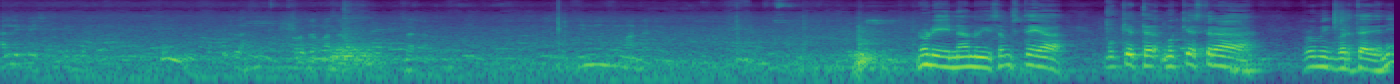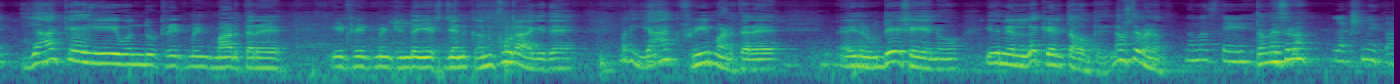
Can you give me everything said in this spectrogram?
ಅಲ್ಲಿ ಪೇಷಂಟ್ ಇನ್ನು ನೀವು ಮಾತಾಡಿ ನೋಡಿ ನಾನು ಈ ಸಂಸ್ಥೆಯ ಮುಖ್ಯ ಮುಖ್ಯಸ್ಥರ ರೂಮಿಗೆ ಬರ್ತಾ ಇದ್ದೀನಿ. ಯಾಕೆ ಈ ಒಂದು ಟ್ರೀಟ್ಮೆಂಟ್ ಮಾಡ್ತಾರೆ? ಈ ಟ್ರೀಟ್ಮೆಂಟಿಂದ ಎಷ್ಟು ಜನಕ್ಕೆ ಅನುಕೂಲ ಆಗಿದೆ? ಮತ್ತು ಯಾಕೆ ಫ್ರೀ ಮಾಡ್ತಾರೆ? ಇದರ ಉದ್ದೇಶ ಏನು? ಇದನ್ನೆಲ್ಲ ಕೇಳ್ತಾ ಹೋಗ್ತೀನಿ. ನಮಸ್ತೆ ಮೇಡಮ್. ನಮಸ್ತೆ. ತಮ್ಮ ಹೆಸರು? ಲಕ್ಷ್ಮಿತಾ.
